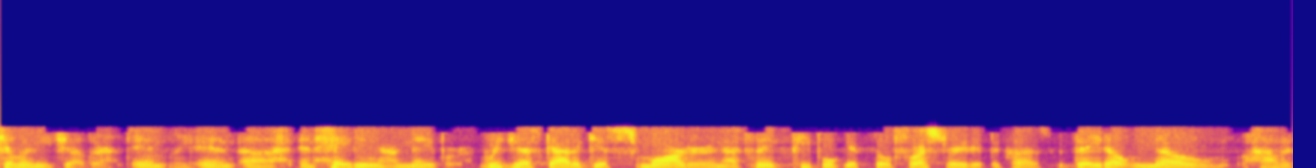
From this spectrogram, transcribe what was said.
killing each other and Absolutely. and uh, and hating our neighbor. We just got to get smarter, and I think people get so frustrated because they don't know how to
